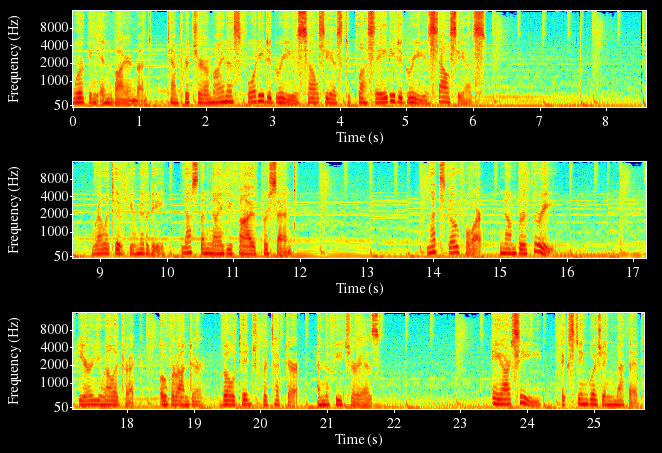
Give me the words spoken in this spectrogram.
Working environment, temperature minus 40 degrees Celsius to plus 80 degrees Celsius. Relative humidity, less than 95%. Let's go for, number 3. ERU Electric, over-under, voltage protector, and the feature is ARC, extinguishing method,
